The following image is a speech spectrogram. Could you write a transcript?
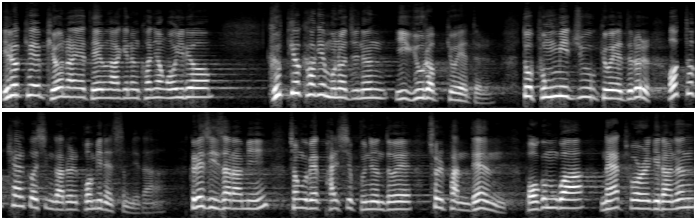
이렇게 변화에 대응하기는 커녕 오히려 급격하게 무너지는 이 유럽 교회들, 또 북미주 교회들을 어떻게 할 것인가를 고민했습니다. 그래서 이 사람이 1989년도에 출판된 복음과 네트워크이라는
